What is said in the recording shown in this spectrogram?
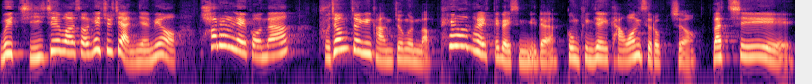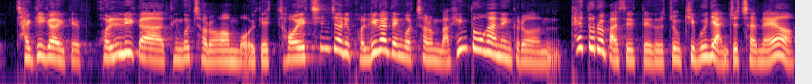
왜 이제 와서 해주지 않냐며 화를 내거나 부정적인 감정을 막 표현할 때가 있습니다. 그럼 굉장히 당황스럽죠. 마치 자기가 이렇게 권리가 된 것처럼 뭐 이렇게 저의 친절이 권리가 된 것처럼 막 행동하는 그런 태도를 봤을 때도 좀 기분이 안 좋잖아요.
